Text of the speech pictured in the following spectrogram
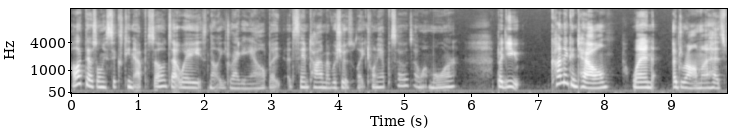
I like that it's only 16 episodes. That way it's not like dragging out, but at the same time, I wish it was like 20 episodes. I want more. But you kind of can tell when a drama has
